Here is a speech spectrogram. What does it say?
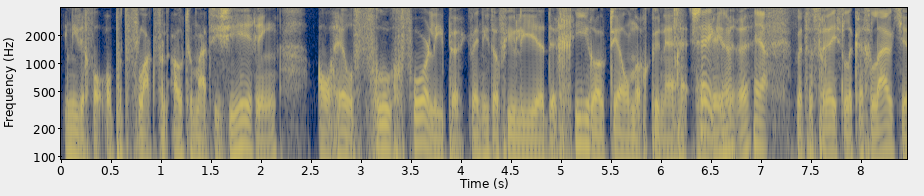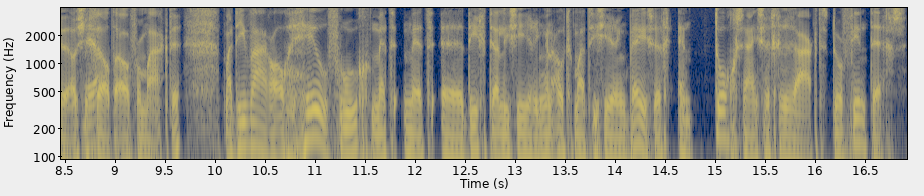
in ieder geval op het vlak van automatisering al heel vroeg voorliepen. Ik weet niet of jullie eh, de Girotel nog kunnen herinneren. Ja. Met het vreselijke geluidje als je Ja. geld overmaakte. Maar die waren al heel vroeg met, met eh, digitalisering en automatisering bezig. En toch zijn ze geraakt door fintechs.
